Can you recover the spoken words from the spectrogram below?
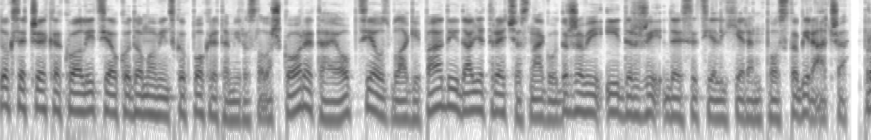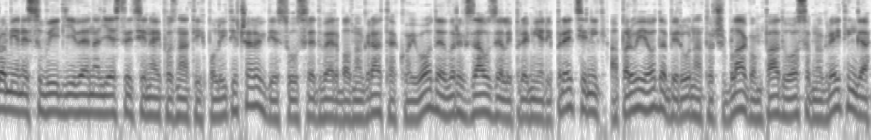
Dok se čeka koalicija oko domovinskog pokreta Miroslava Škore, ta je opcija uz blagi pad i dalje treća snaga u državi i drži 10,1% birača. Promjene su vidljive na ljestvici najpoznatijih političara gdje su usred verbalnog rata koji vode vrh zauzeli premijer i predsjednik, a prvi odabir unatoč blagom padu osobnog rejtinga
